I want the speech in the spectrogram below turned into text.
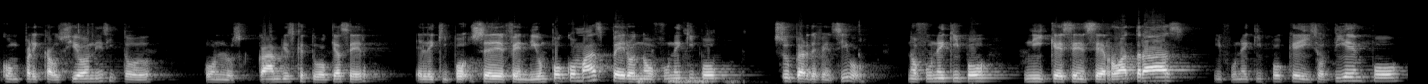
con precauciones y todo, con los cambios que tuvo que hacer, el equipo se defendió un poco más, pero no fue un equipo súper defensivo, no fue un equipo ni que se encerró atrás, ni fue un equipo que hizo tiempo,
